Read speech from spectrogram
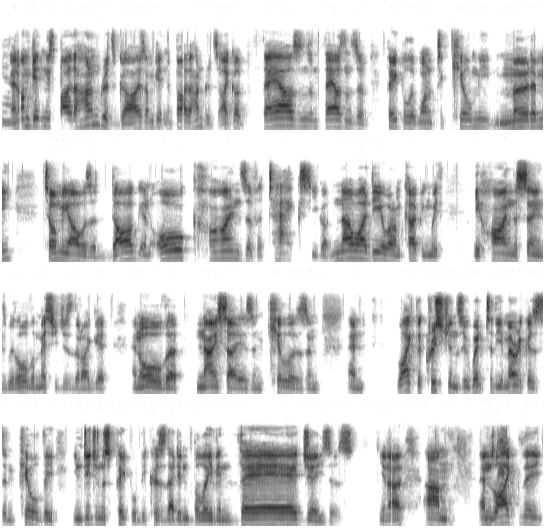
Yeah. And I'm getting this by the hundreds, guys. I'm getting it by the hundreds. I got thousands and thousands of people that wanted to kill me, murder me, tell me I was a dog, and all kinds of attacks. You got no idea what I'm coping with behind the scenes with all the messages that I get and all the naysayers and killers and and like the Christians who went to the Americas and killed the indigenous people because they didn't believe in their Jesus, you know, um, and like the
